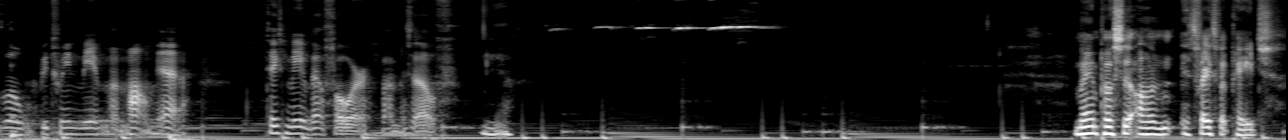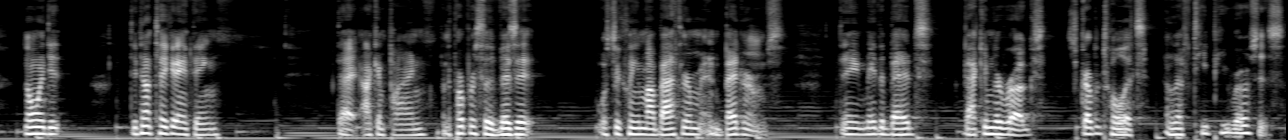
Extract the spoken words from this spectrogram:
well, between me and my mom, yeah. takes me about four by myself. Yeah. Man posted on his Facebook page. Not only did did not take anything that I can find, but the purpose of the visit was to clean my bathroom and bedrooms. They made the beds, vacuumed the rugs, scrubbed the toilets, and left TP roses.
